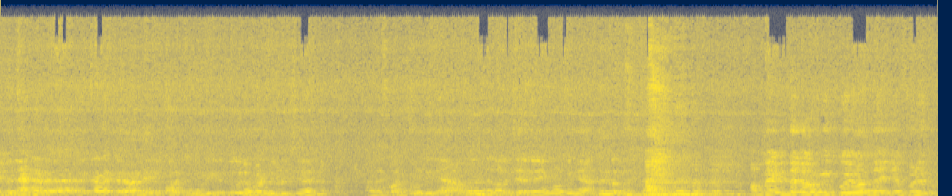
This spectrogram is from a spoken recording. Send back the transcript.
ഇപ്പൊ ഞങ്ങളുടെ ഞങ്ങടെ കടക്കര വന്നതിന് കുറച്ചും കൂടി ദൂരം വണ്ടി വിളിച്ചു തരണം അതെ കുറച്ചുകൂടി ഞാൻ വന്ന് കുറച്ചു നേരം കഴിയുമ്പോൾ ഞാൻ തീർന്നു. അമ്മ ഇന്നലെ ഉറങ്ങിപ്പോയി വന്നു കഴിഞ്ഞപ്പോഴേക്കും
